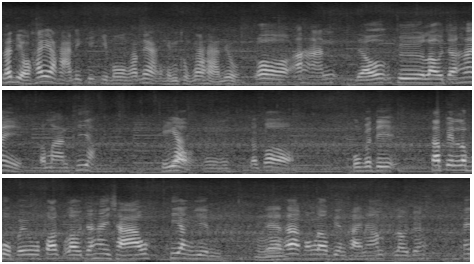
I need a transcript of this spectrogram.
แล้วเดี๋ยวให้อาหารอีกทีกี่โมงครับเนี่ย เห็นถุงอาหารอยู่ ก็อาหารเดี๋ยวคือเราจะให้ประมาณเที่ยงเที่ยงอืมแล้วก็ปกติถ้าเป็นระบบไบโอฟ็อกเราจะให้เช้าเที่ยงเย็นแต่ถ้าของเราเปลี่ยนถ่ายน้ำเราจะให้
